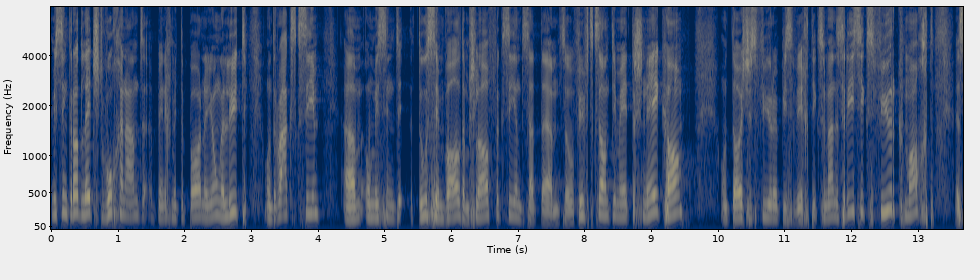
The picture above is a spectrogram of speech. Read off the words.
wir sind gerade letzte Wochenende bin ich mit ein paar jungen Leuten unterwegs gewesen, ähm, und wir sind draußen im Wald am Schlafen gewesen, und es hat ähm, so 50 cm Schnee gehabt und da ist das Feuer etwas Wichtiges. Wir haben ein riesiges Feuer gemacht, ein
